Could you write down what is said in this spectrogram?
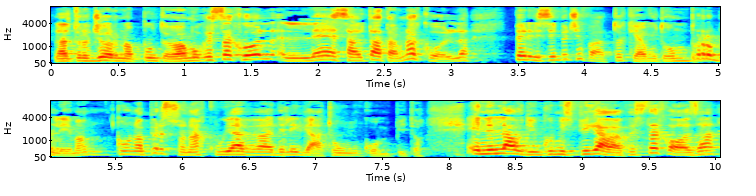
l'altro giorno appunto avevamo questa call, le è saltata una call per il semplice fatto che ha avuto un problema con una persona a cui aveva delegato un compito. E nell'audio in cui mi spiegava questa cosa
